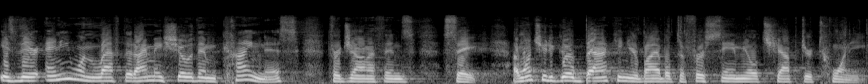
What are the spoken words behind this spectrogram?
is there anyone left that I may show them kindness for Jonathan's sake? I want you to go back in your Bible to 1 Samuel chapter 20.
